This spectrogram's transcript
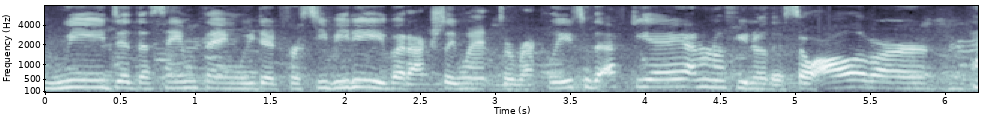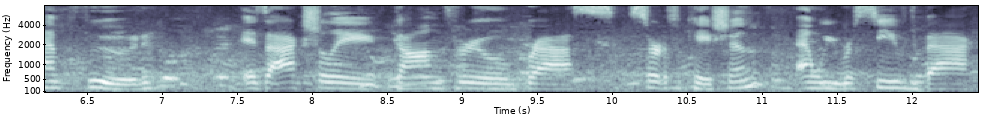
we did the same thing we did for CBD, but actually went directly to the FDA. I don't know if you know this. So all of our hemp food is actually gone through GRAS certification, and we received back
